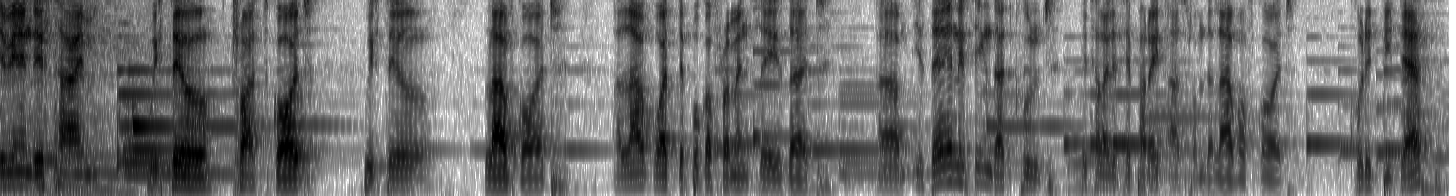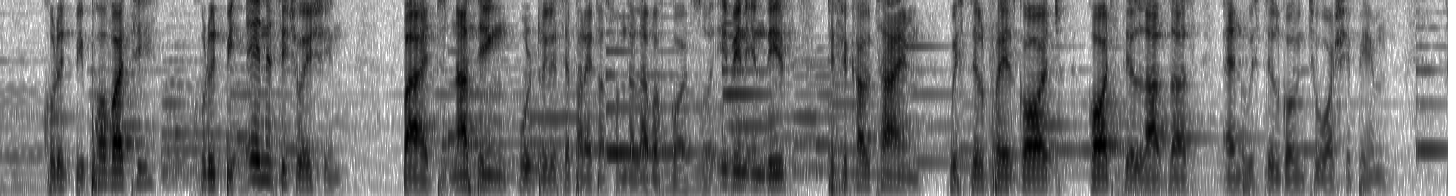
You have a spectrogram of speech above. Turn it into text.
Even in this time, we still trust God. We still love God. I love what the book of Romans says that um, is there anything that could literally separate us from the love of God? Could it be death? Could it be poverty? Could it be any situation? But nothing would really separate us from the love of God. So even in this difficult time, we still praise God. God still loves us, and we're still going to worship Him.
